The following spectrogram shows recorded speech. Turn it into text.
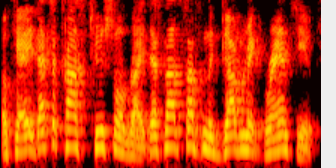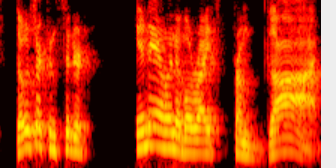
Okay, that's a constitutional right. That's not something the government grants you. Those are considered inalienable rights from God.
